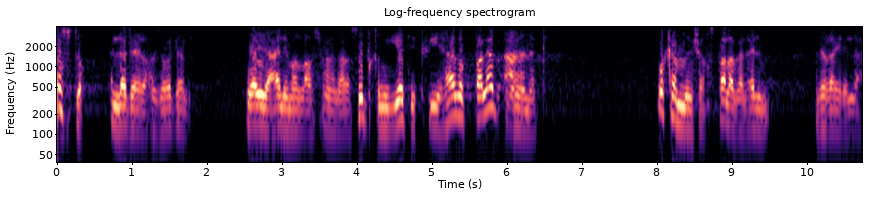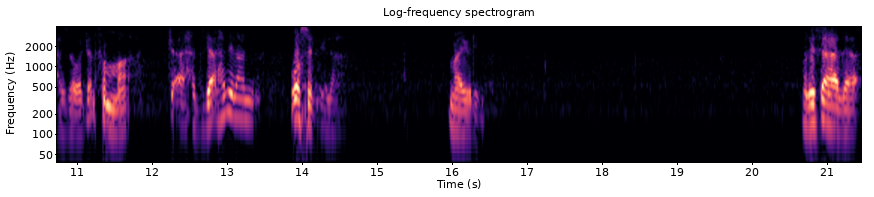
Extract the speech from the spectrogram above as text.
اصدق اللجأ إلى الله عز وجل. وإذا علم الله سبحانه وتعالى صدق نيتك في هذا الطلب أعانك. وكم من شخص طلب العلم لغير الله عز وجل ثم جاهد جاهد إلى أن وصل إلى ما يريد. وليس هذا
